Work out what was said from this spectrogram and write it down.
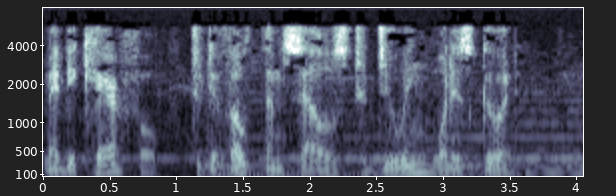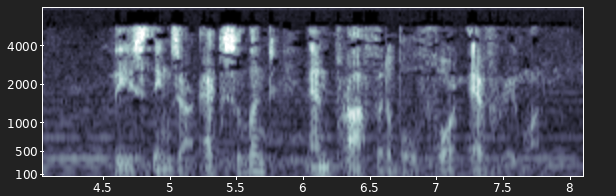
may be careful to devote themselves to doing what is good. These things are excellent and profitable for everyone.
